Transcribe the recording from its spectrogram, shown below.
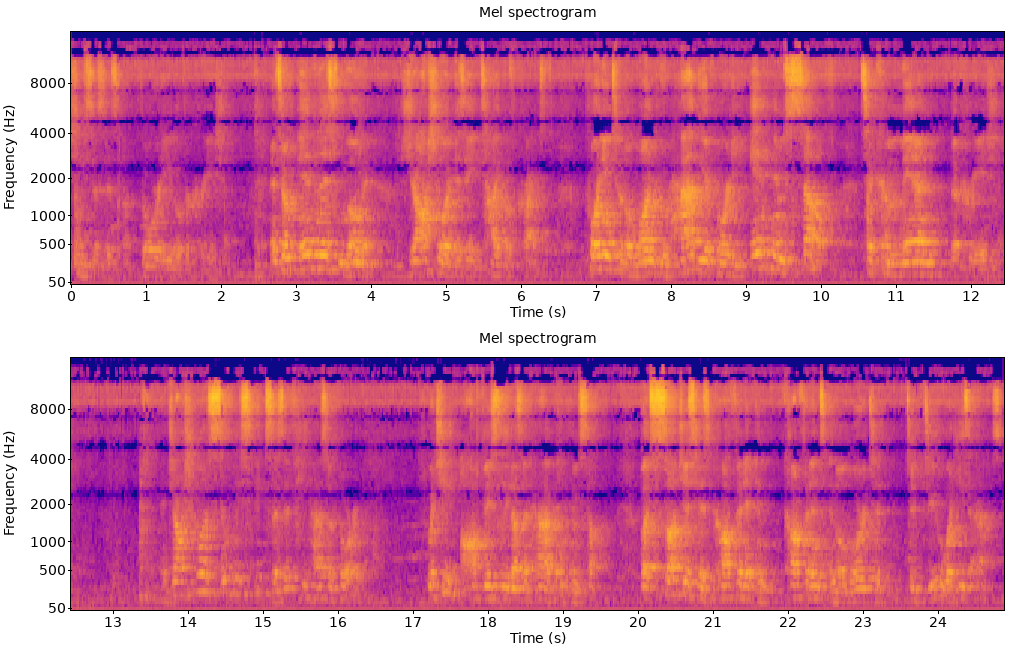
Jesus' authority over creation. And so in this moment, Joshua is a type of Christ, pointing to the one who had the authority in himself to command the creation. And Joshua simply speaks as if he has authority, which he obviously doesn't have in himself. But such is his confident in, confidence in the Lord to, to do what he's asked.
